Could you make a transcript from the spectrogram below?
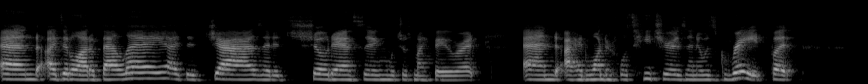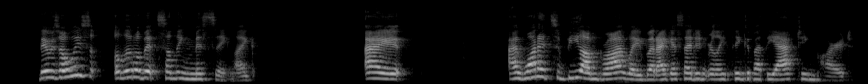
And I did a lot of ballet, I did jazz, I did show dancing, which was my favorite. And I had wonderful teachers, and it was great. But there was always a little bit something missing. Like, I. I wanted to be on Broadway, but I guess I didn't really think about the acting part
